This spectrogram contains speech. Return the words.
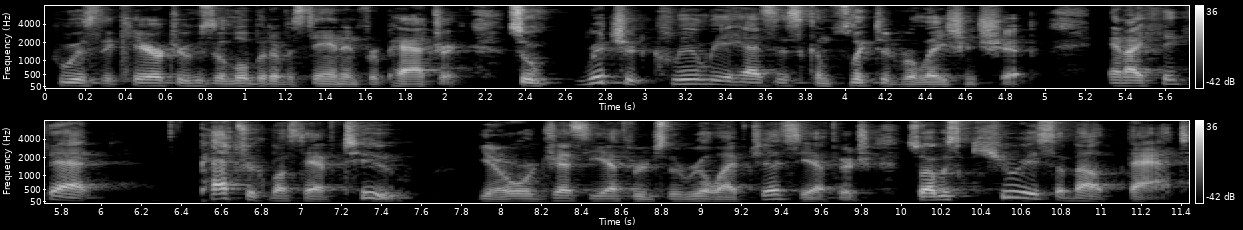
who is the character who's a little bit of a stand in for Patrick. So Richard clearly has this conflicted relationship. And I think that Patrick must have too you know, or Jesse Etheridge, the real life Jesse Etheridge. So I was curious about that.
